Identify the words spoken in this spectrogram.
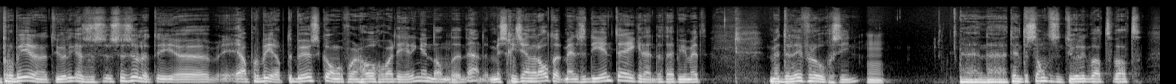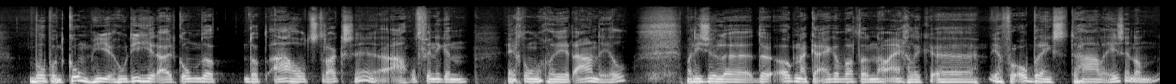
proberen natuurlijk. En ze, ze zullen het uh, ja, proberen op de beurs te komen voor een hoge waardering. En dan, uh, ja, misschien zijn er altijd mensen die intekenen. Dat heb je met, met Deliveroo gezien. Mm. En uh, het interessante is natuurlijk wat, wat Bol.com hier, hoe die hier uitkomt. Dat dat Ahold straks, hè, Ahold vind ik een echt ondergewaardeerd aandeel. Maar die zullen er ook naar kijken wat er nou eigenlijk uh, ja, voor opbrengst te halen is. En dan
